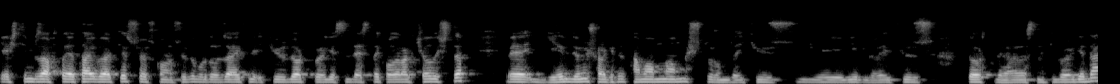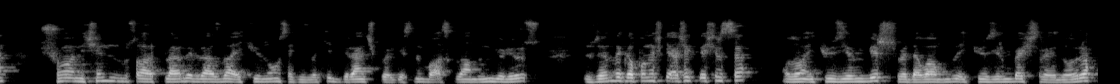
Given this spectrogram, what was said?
Geçtiğimiz hafta yatay bir söz konusuydu. Burada özellikle 204 bölgesi destek olarak çalıştı ve geri dönüş hareketi tamamlanmış durumda 201 lira 204 lira arasındaki bölgeden. Şu an için bu saatlerde biraz daha 218'deki direnç bölgesinin baskılandığını görüyoruz. Üzerinde kapanış gerçekleşirse o zaman 221 ve devamında 225 liraya doğru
